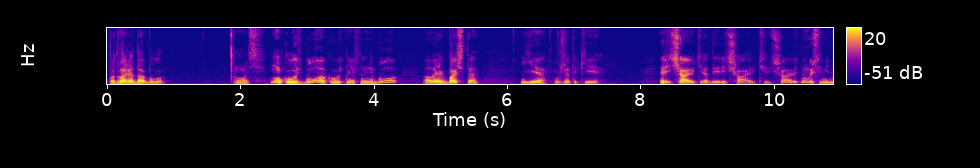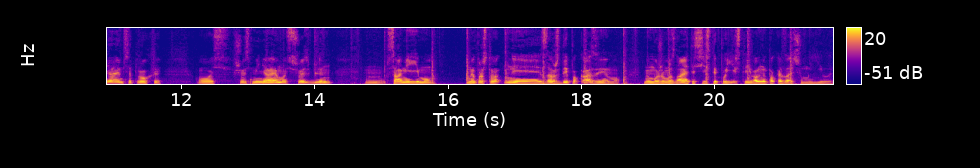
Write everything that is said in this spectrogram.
По два ряда було. Ось. Ну, когось було, а когось, звісно, не було. Але як бачите, є вже такі. Річають ряди, річають, річають. Ну, ми ж міняємося трохи. Ось, щось міняємось, щось, блін, самі їмо. Ми просто не завжди показуємо. Ми можемо, знаєте, сісти поїсти і вам не показати, що ми їли.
